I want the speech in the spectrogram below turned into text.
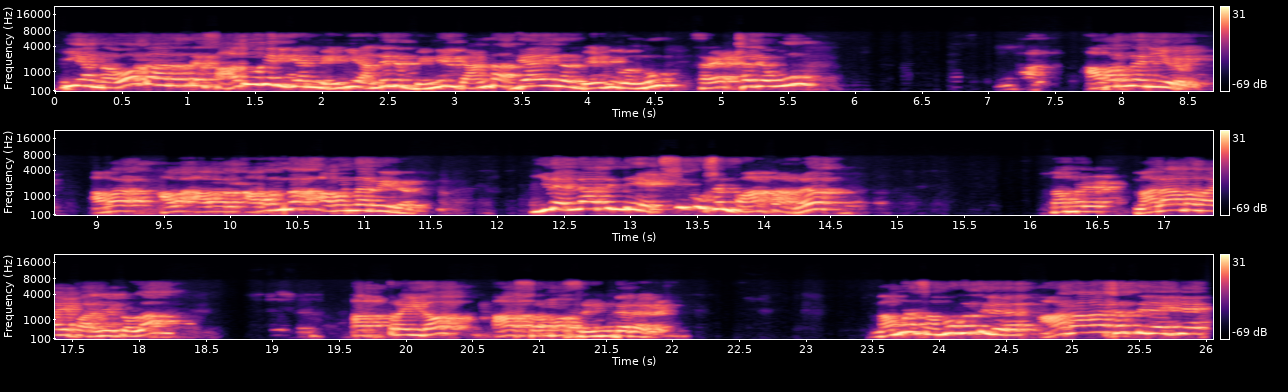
ഈ നവോത്ഥാനത്തെ സാധൂകരിക്കാൻ വേണ്ടി അതിന് പിന്നിൽ രണ്ട് അധ്യായങ്ങൾ വേണ്ടി വന്നു. ശ്രേഷ്ഠജവും അവർണനീയരും. അവർ അവർണ അവർണനീയരും. ഇതെല്ലാത്തിന്റെ എക്സിക്യൂഷൻ പാർട്ടാണ് നമ്മൾ നാലാമതായി പറഞ്ഞിട്ടുള്ള അത്രൈത ആശ്രമ ശൃംഖലകൾ. നമ്മുടെ സമൂഹത്തിൽ ആകാശത്തിലേക്ക്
